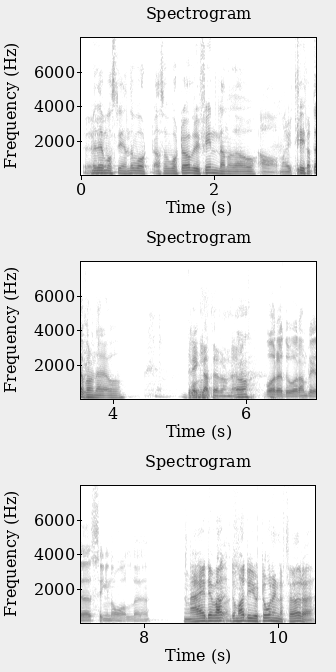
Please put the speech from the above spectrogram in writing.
Men det måste ju ändå varit, alltså varit över i Finland och, där och Ja, man har ju titta tittat på, på, de där och... dreglat över dem där. Ja, Var det då han blev signal? Nej, det var, de hade gjort ordningen före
